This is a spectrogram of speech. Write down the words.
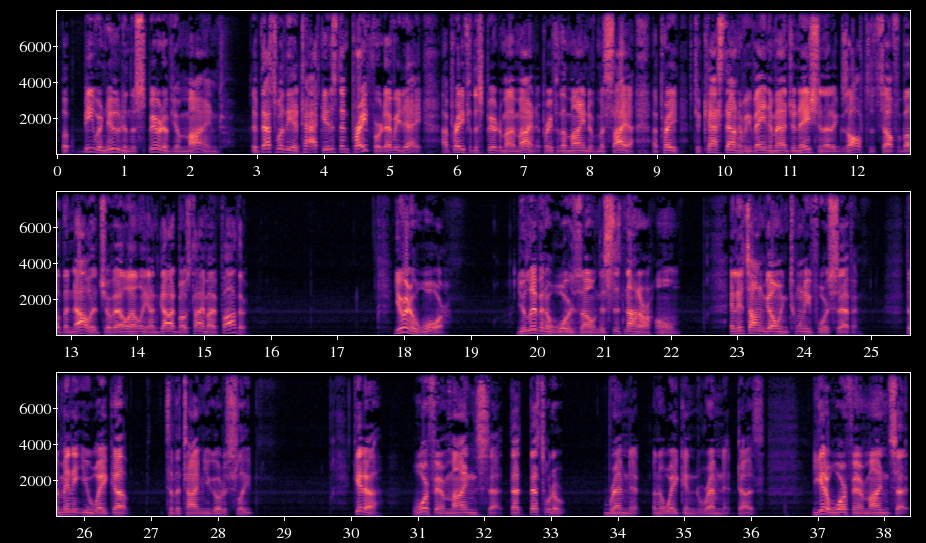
But be renewed in the spirit of your mind. If that's where the attack is, then pray for it every day. I pray for the spirit of my mind. I pray for the mind of Messiah. I pray to cast down every vain imagination that exalts itself above the knowledge of El Elyon, God Most High, my Father. You're in a war. You live in a war zone. This is not our home. And it's ongoing 24 7. The minute you wake up to the time you go to sleep. Get a warfare mindset. That that's what a remnant, an awakened remnant does. You get a warfare mindset.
